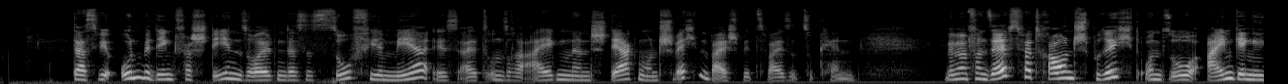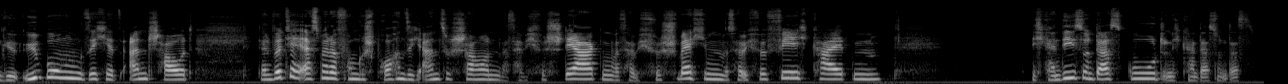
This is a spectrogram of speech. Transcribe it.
dass wir unbedingt verstehen sollten, dass es so viel mehr ist, als unsere eigenen Stärken und Schwächen beispielsweise zu kennen. Wenn man von Selbstvertrauen spricht und so eingängige Übungen sich jetzt anschaut, dann wird ja erstmal davon gesprochen, sich anzuschauen, was habe ich für Stärken, was habe ich für Schwächen, was habe ich für Fähigkeiten. Ich kann dies und das gut und ich kann das und das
